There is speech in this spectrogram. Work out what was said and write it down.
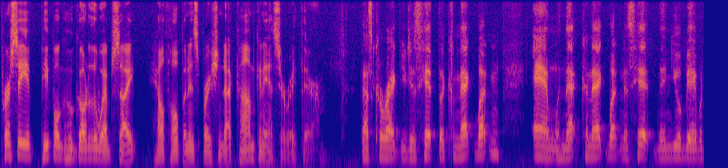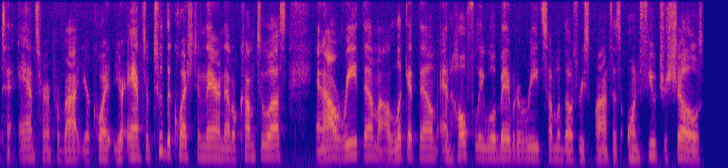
Percy, people who go to the website, healthhopeandinspiration.com, can answer right there. That's correct. You just hit the connect button and when that connect button is hit, then you'll be able to answer and provide your que- your answer to the question there, and that'll come to us. And I'll read them, I'll look at them, and hopefully we'll be able to read some of those responses on future shows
